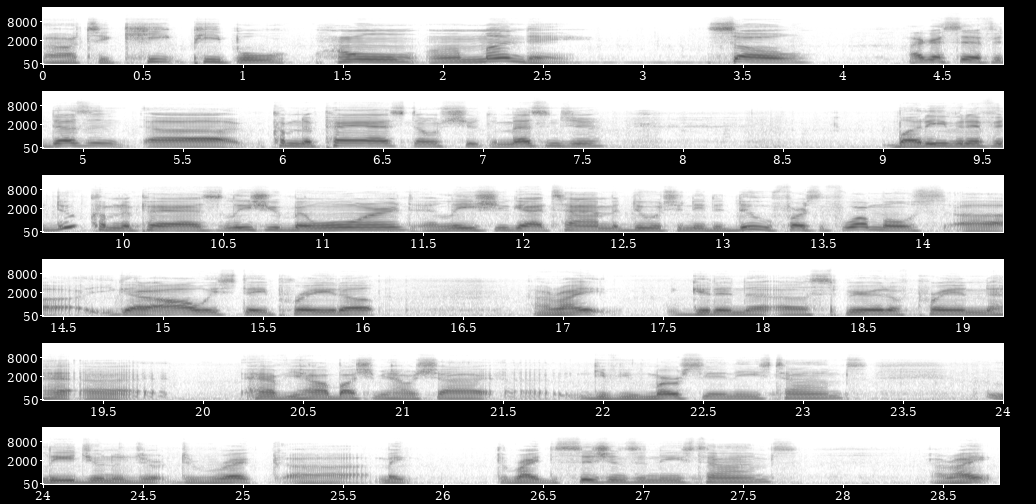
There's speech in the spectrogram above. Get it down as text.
uh, to keep people home on Monday. So, like I said, if it doesn't uh, come to pass, don't shoot the messenger. But even if it do come to pass, at least you've been warned. At least you got time to do what you need to do. First and foremost, uh, you got to always stay prayed up. All right? Get in the uh, spirit of praying to ha- uh, have you, how about you, how shy, give you mercy in these times, lead you in a direct, uh, make the right decisions in these times. All right.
